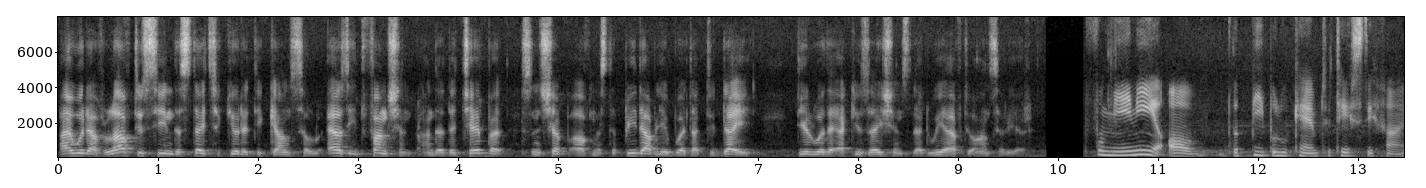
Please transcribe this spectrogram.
I would have loved to see the State Security Council, as it functioned under the chairpersonship of Mr. P.W. Botha today, deal with the accusations that we have to answer here. For many of the people who came to testify,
